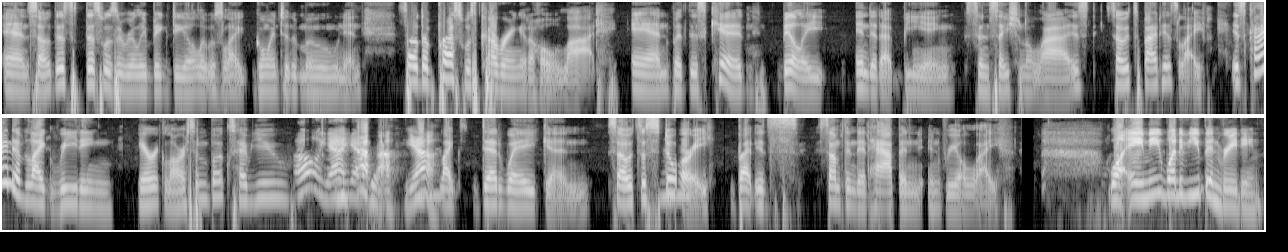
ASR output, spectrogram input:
And so this this was a really big deal. It was like going to the moon and so the press was covering it a whole lot. And but this kid, Billy, ended up being sensationalized. So it's about his life. It's kind of like reading Erik Larson books. Have you oh yeah yeah yeah, yeah. like Dead Wake and so it's a Mhm. story, but it's something that happened in real life. Well, Amy, what have you been reading?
